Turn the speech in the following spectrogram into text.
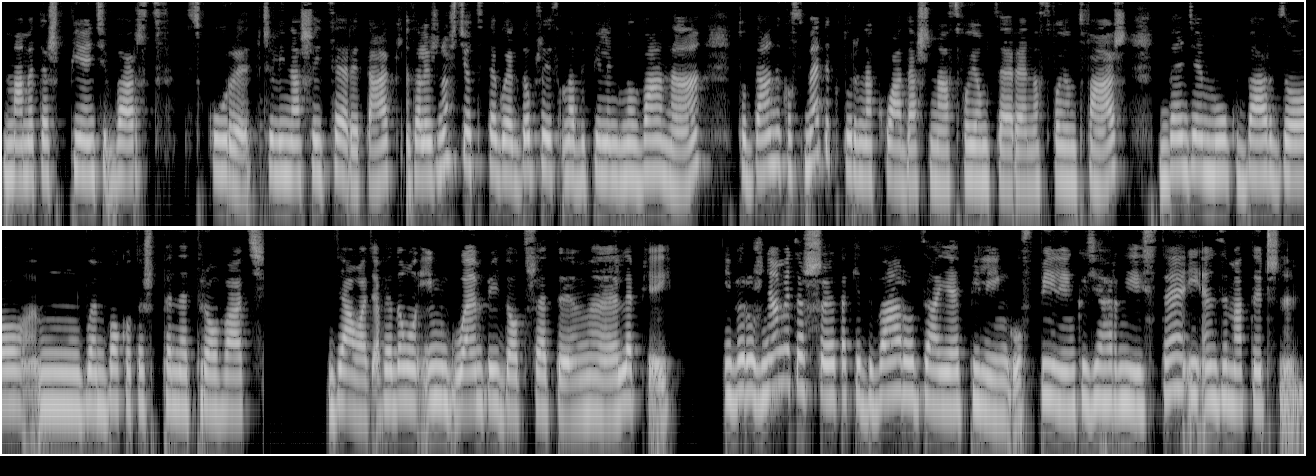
mamy też pięć warstw skóry, czyli naszej cery, tak? W zależności od tego, jak dobrze jest ona wypielęgnowana, to dany kosmetyk, który nakładasz na swoją cerę, na swoją twarz, będzie mógł bardzo mm, głęboko też penetrować, działać. A wiadomo, im głębiej dotrze, tym e, lepiej. I wyróżniamy też e, takie dwa rodzaje peelingów. Peeling ziarnisty i enzymatyczny.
